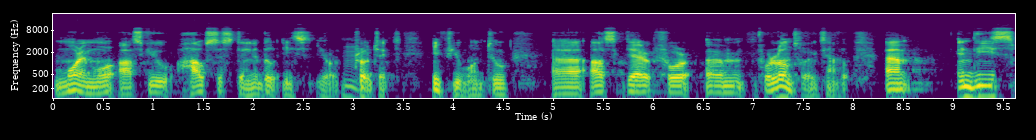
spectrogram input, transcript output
more and more ask you how sustainable is your mm. project if you want to uh, ask there for um, for loans, for example. Um, and these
